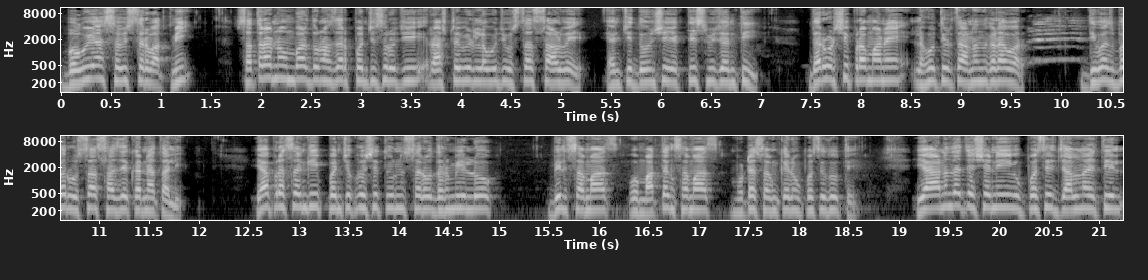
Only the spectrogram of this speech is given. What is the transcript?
बघूया सविस्तर बातमी. सतरा नोव्हेंबर दोन हजार पंचवीस रोजी राष्ट्रवीर लवजी उस्ताद साळवे यांची दोनशे एकतीसवी जयंती दरवर्षीप्रमाणे लहुतीर्थ आनंदगडावर दिवसभर उत्साह साजरी करण्यात आली. या प्रसंगी पंचक्रोशीतून सर्वधर्मीय लोक बिल समाज व मातंग समाज मोठ्या संख्येने उपस्थित होते. या आनंदाच्या क्षणी उपस्थित जालना येथील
